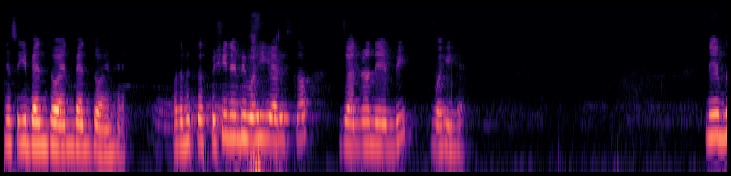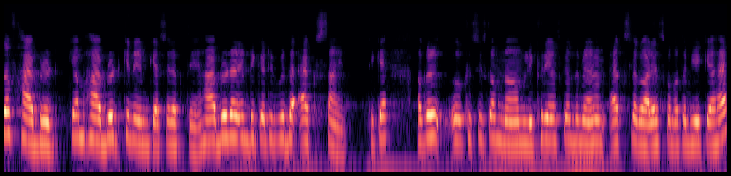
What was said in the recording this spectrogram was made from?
जैसे ये बेंजोइन बेंजोइन है। मतलब इसका स्पीशी नेम भी वही है और इसका जनरल नेम भी वही है। नेम्स ऑफ़ हाइब्रिड कि हम हाइब्रिड के नेम कैसे रखते हैं? Hybrid are indicated with the X sign ठीक है? अगर किसी का हम नाम लिख रहे हैं, उसके अंदर हम एक्स लगा रहे हैं, इसका मतलब ये क्या है?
